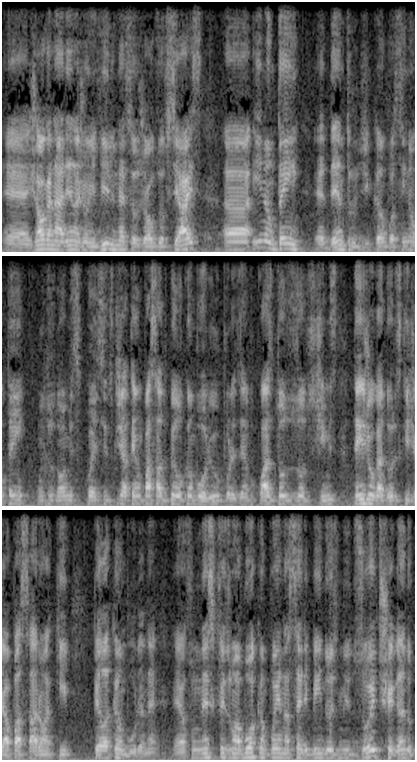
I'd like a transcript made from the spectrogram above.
É, joga na Arena Joinville, né, seus jogos oficiais, uh, e não tem, é, dentro de campo assim, não tem muitos nomes conhecidos que já tenham passado pelo Camboriú, por exemplo. Quase todos os outros times têm jogadores que já passaram aqui pela Cambura, né? É, o Fluminense que fez uma boa campanha na Série B em 2018, chegando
